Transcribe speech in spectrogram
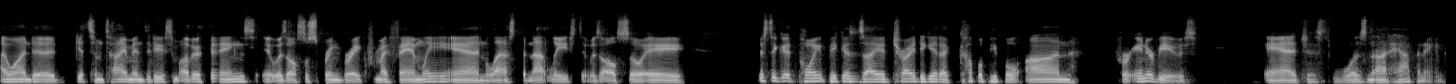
I wanted to get some time in to do some other things. It was also spring break for my family, and last but not least, it was also a just a good point because I had tried to get a couple people on for interviews, and it just was not happening.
